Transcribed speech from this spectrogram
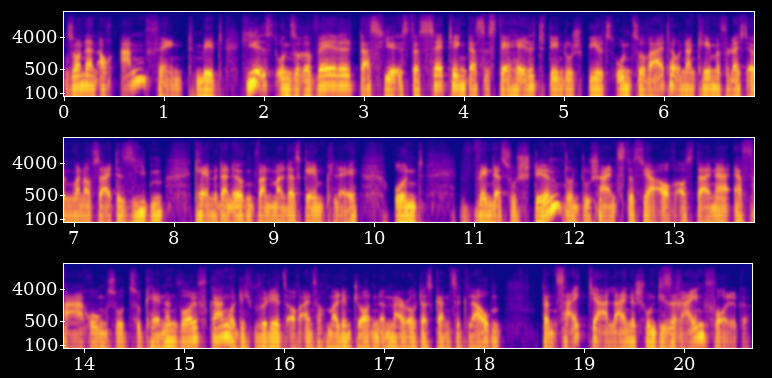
sondern auch anfängt mit, hier ist unsere Welt, das hier ist das Setting, das ist der Held, den du spielst und so weiter. Und dann käme vielleicht irgendwann auf Seite 7, käme dann irgendwann mal das Gameplay. Und wenn das so stimmt und du scheinst das ja auch aus deiner Erfahrung so zu kennen, Wolfgang, und ich würde jetzt auch einfach mal dem Jordan Amaro das Ganze glauben, dann zeigt ja alleine schon diese Reihenfolge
